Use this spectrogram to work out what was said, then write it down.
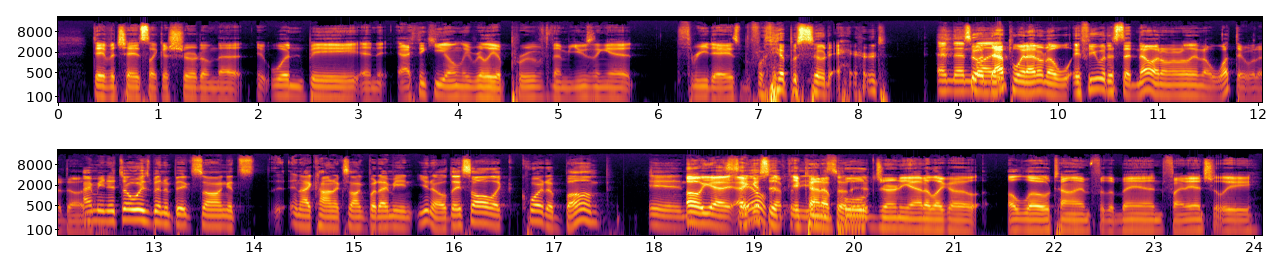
David Chase like assured him that it wouldn't be, and I think he only really approved them using it three days before the episode aired. And then so like, at that point, I don't know if he would have said no. I don't really know what they would have done. I mean, it's always been a big song. It's an iconic song, but I mean, you know, they saw like quite a bump in. Oh yeah, I guess it, it kind of pulled. Journey out of like a, a low time for the band financially.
